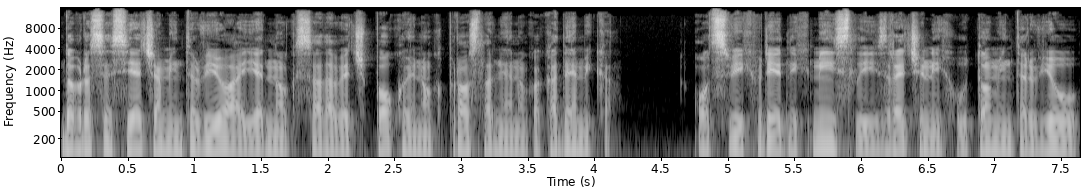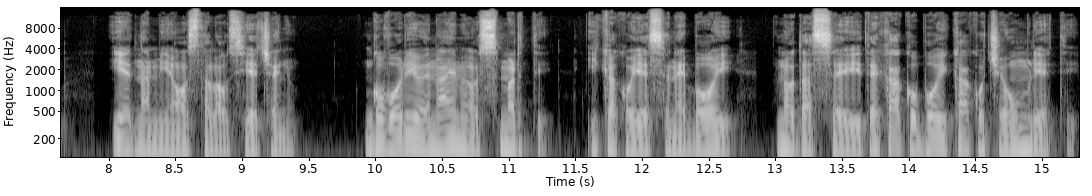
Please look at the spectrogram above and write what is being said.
Dobro se sjećam intervjua jednog sada već pokojnog proslavljenog akademika. Od svih vrijednih misli izrečenih u tom intervjuu, jedna mi je ostala u sjećanju. Govorio je naime o smrti i kako je se ne boji, no da se i tekako boji kako će umrijeti.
